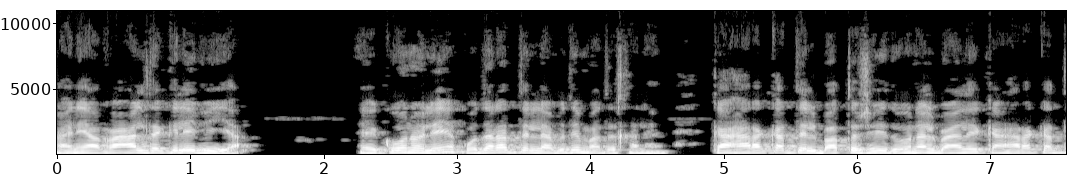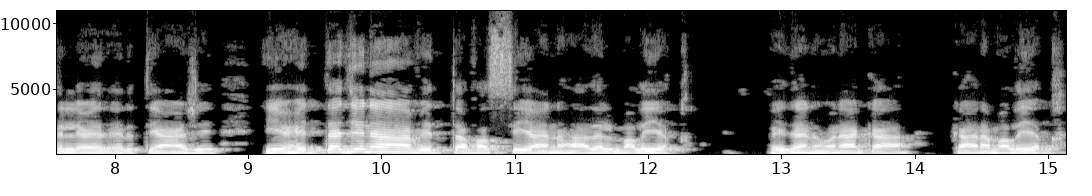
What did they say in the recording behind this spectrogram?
يعني أفعال تكليفية. يكون لقدرة العبد مدخلا. كحركة البطش دون البال كحركة الارتعاش. يحتجنا في التفصي عن هذا المضيق إذا هناك كان مضيق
